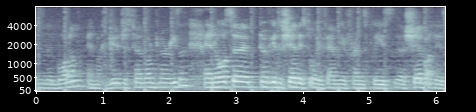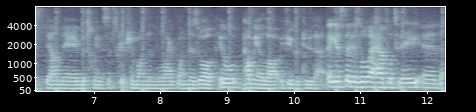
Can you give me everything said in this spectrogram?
in the bottom, and my computer just turned on for no reason. And also, don't forget to share this to all your family and friends, please. The share button is down there in between the subscription button and the like button as well. It will help me a lot if you could do that. I guess that is all I have for today, and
